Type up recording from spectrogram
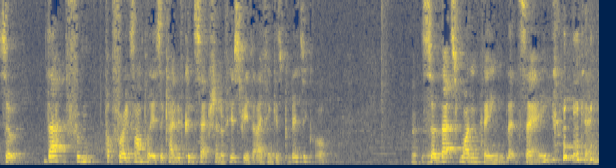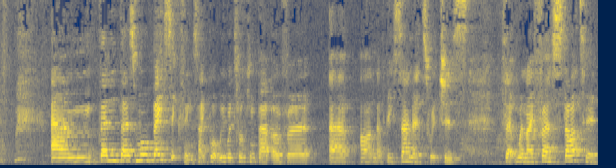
So that, from, for example, is a kind of conception of history that I think is political. Mm-hmm. So that's one thing, let's say. okay. Um, then there's more basic things like what we were talking about over uh, our lovely salads, which is that when I first started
